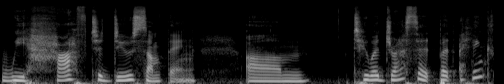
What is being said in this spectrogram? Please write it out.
we have to do something um, to address it. But I think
